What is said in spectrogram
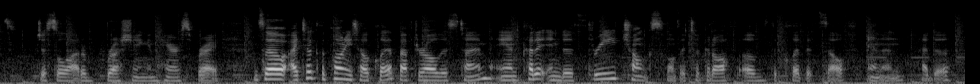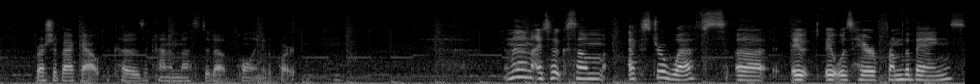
It's just a lot of brushing and hairspray. And so I took the ponytail clip after all this time and cut it into three chunks once I took it off of the clip itself and then had to brush it back out because I kind of messed it up pulling it apart. And then I took some extra wefts. Uh, it, it was hair from the bangs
